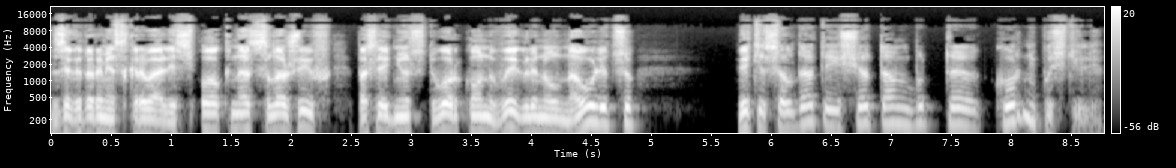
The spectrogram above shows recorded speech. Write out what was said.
за которыми скрывались окна. Сложив последнюю створку, он выглянул на улицу. Эти солдаты еще там будто корни пустили.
